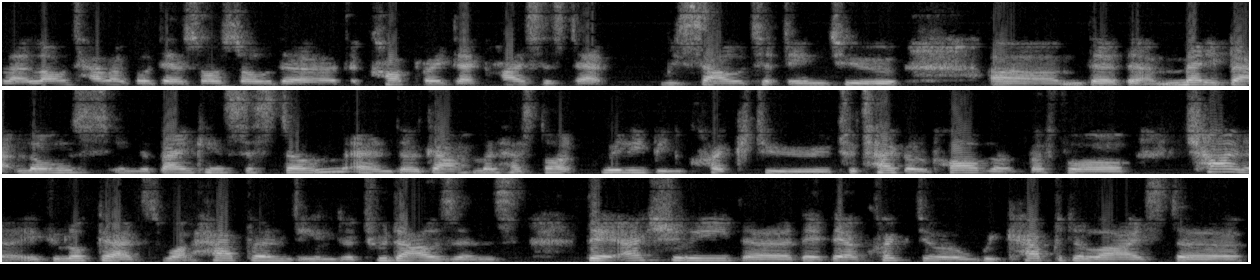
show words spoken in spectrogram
a long time ago, there's also the the corporate debt crisis that resulted into um, the, the, many bad loans in the banking system, and the government has not really been quick to, to tackle the problem. But for China, if you look at what happened in the 2000s, they actually the, they, they are quick to recapitalize the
